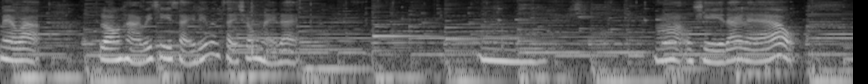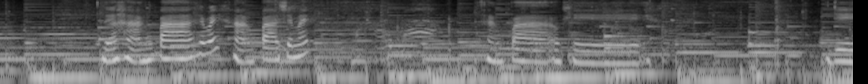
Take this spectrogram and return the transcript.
แม่ว่าลองหาวิธีใส่ที่มันใส่ช่องไหนได้อ่าโอเคได้แล้ว เหลือหางปลาใช่ไหมหางปลาใช่ไหมหางปลาโอเคเย่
